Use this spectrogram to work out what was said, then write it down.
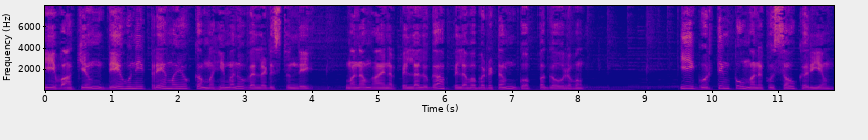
ఈ వాక్యం దేవుని ప్రేమ యొక్క మహిమను వెల్లడిస్తుంది. మనం ఆయన పిల్లలుగా పిలవబడటం గొప్ప గౌరవం. ఈ గుర్తింపు మనకు సౌకర్యం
